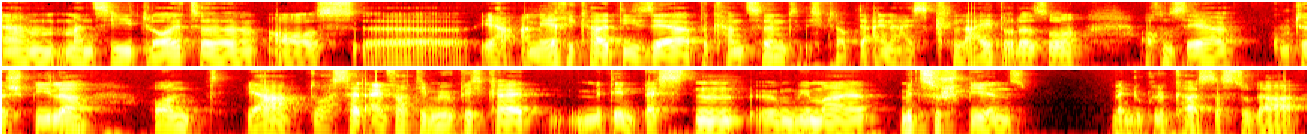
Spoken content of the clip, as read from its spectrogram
Ähm, man sieht Leute aus äh, ja, Amerika, die sehr bekannt sind. Ich glaube, der eine heißt Clyde oder so, auch ein sehr guter Spieler. Und ja, du hast halt einfach die Möglichkeit, mit den Besten irgendwie mal mitzuspielen, wenn du Glück hast, dass du da,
